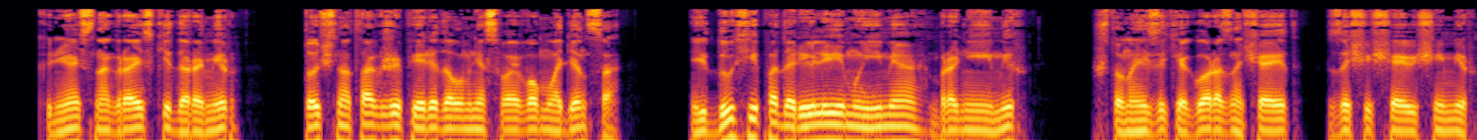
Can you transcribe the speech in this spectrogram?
— «князь Награйский Дарамир точно так же передал мне своего младенца, и духи подарили ему имя Бронеемир, что на языке гор означает «защищающий мир».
